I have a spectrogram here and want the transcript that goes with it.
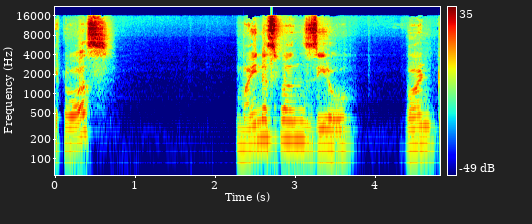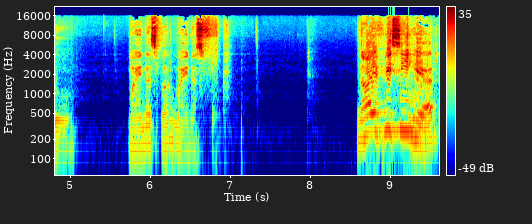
it was minus 1 0 1 2 minus 1 minus 4 now if we see here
